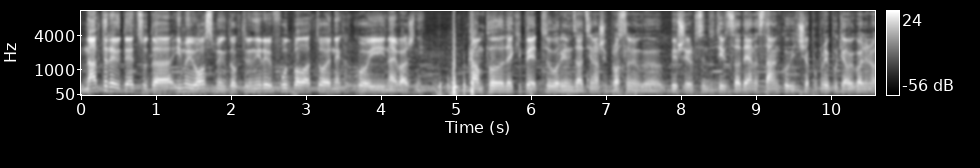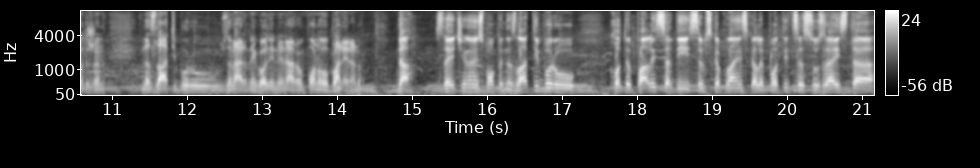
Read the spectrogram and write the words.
nateraju decu da imaju osmeh dok treniraju futbal, a to je nekako i najvažnije. Kamp Deki 5 u organizaciji našeg proslavljenog e, bivšeg reprezentativca Dejana Stankovića po prvi put je ove godine održan na Zlatiboru, za naredne godine naravno ponovo planirano. Da, sledeće godine smo opet na Zlatiboru, Hotel Palisad i Srpska planinska lepotica su zaista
